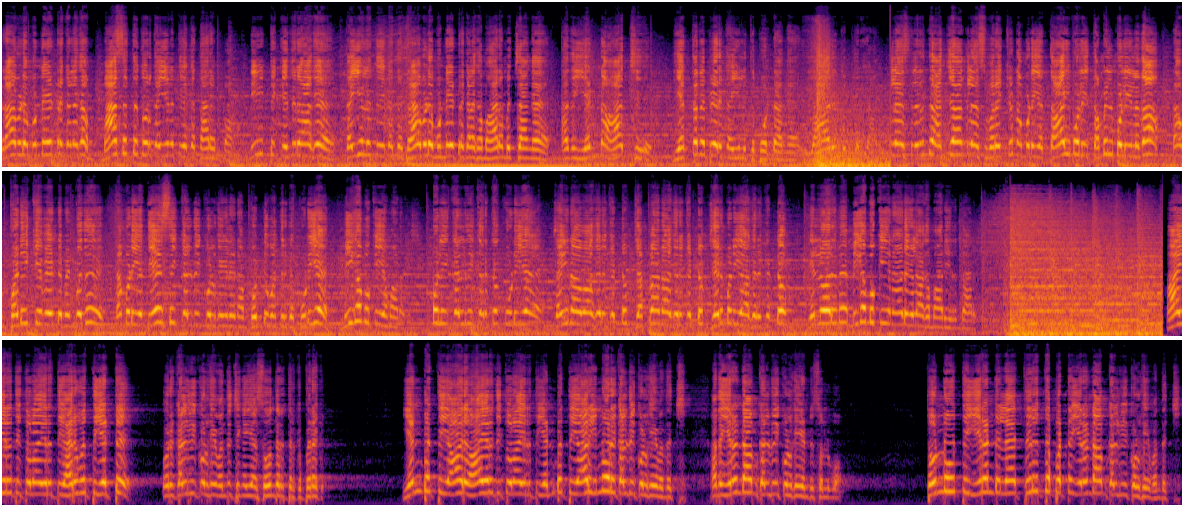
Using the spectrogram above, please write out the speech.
திராவிட முன்னேற்ற கழகம் மாசத்துக்கு ஒரு கையெழுத்து இயக்கத்தை ஆரம்பிப்பாங்க. நீட்டுக்கு எதிராக கையெழுத்து இயக்கத்தை திராவிட முன்னேற்ற கழகம் ஆரம்பிச்சாங்க. அது என்ன ஆச்சு? எத்தனை பேர் கையெழுத்து போட்டாங்க? யாருக்கும் தெரியாது. கிளாஸ்ல இருந்து அஞ்சாம் கிளாஸ் வரைக்கும் நம்முடைய தாய்மொழி தமிழ் மொழியில தான் நாம் படிக்க வேண்டும் என்பது நம்முடைய தேசிய கல்விக் கொள்கைகளை நாம் கொண்டு வந்திருக்கக்கூடிய மிக முக்கியமான விஷயம். மொழி கல்வி கற்கக்கூடிய சைனாவாக இருக்கட்டும் ஜப்பானாக இருக்கட்டும் ஜெர்மனியாக இருக்கட்டும் எல்லோருமே மிக முக்கிய நாடுகளாக மாறி இருந்தார்கள் ஆயிரத்தி தொள்ளாயிரத்தி அறுபத்தி எட்டு ஒரு கல்விக் கொள்கை வந்துச்சுங்க ஐயா சுதந்திரத்திற்கு பிறகு. எண்பத்தி ஆறு ஆயிரத்தி தொள்ளாயிரத்தி எண்பத்தி ஆறு இன்னொரு கல்விக் கொள்கை வந்துச்சு. அதை இரண்டாம் கல்விக் கொள்கை என்று சொல்லுவோம். தொண்ணூத்தி இரண்டுல திருத்தப்பட்ட இரண்டாம் கல்விக் கொள்கை வந்துச்சு.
